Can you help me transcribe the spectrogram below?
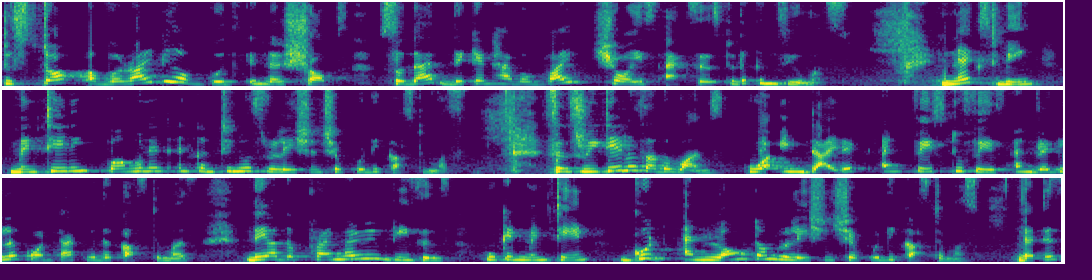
to stock a variety of goods in their shops so that they can have a wide choice access to the consumers. Next being maintaining permanent and continuous relationship with the customers. Since retailers are the ones who are in direct and face-to-face -face and regular contact with the customers, they are the primary reasons who can maintain good and long-term relationship with the customers. That is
